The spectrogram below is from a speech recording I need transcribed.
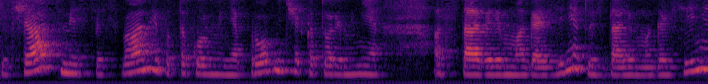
сейчас вместе с вами. Вот такой у меня пробничек, который мне оставили в магазине, то есть дали в магазине.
